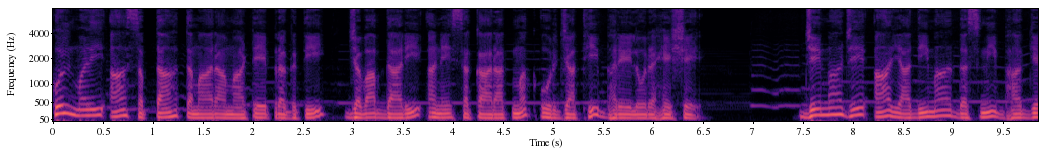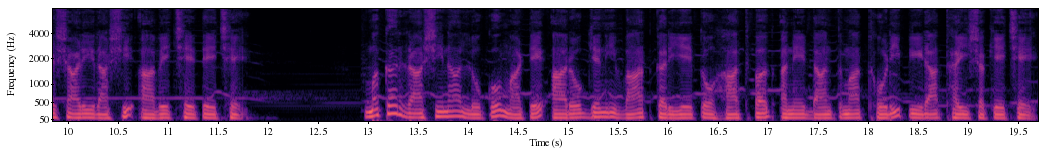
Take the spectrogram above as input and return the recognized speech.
કુલ મળી આ સપ્તાહ તમારા માટે પ્રગતિ, જવાબદારી અને સકારાત્મક ઉર્જાથી ભરેલો રહેશે. જેમાં જે આ યાદીમાં દસમી ભાગ્યશાળી રાશિ આવે છે તે છે. મકર રાશિના લોકો માટે આરોગ્યની વાત કરીએ તો હાથપગ અને દાંતમાં થોડી પીડા થઈ શકે છે.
